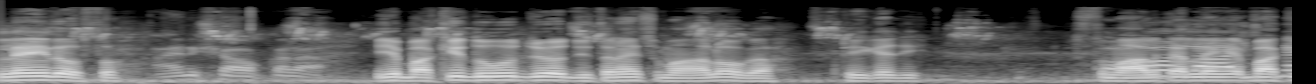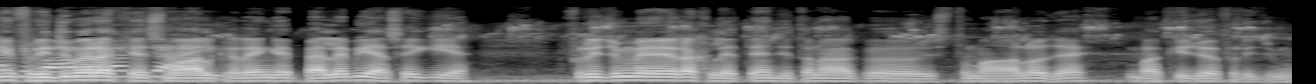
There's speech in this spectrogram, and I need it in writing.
ले दोस्तों। ये बाकी दूध जो जितना इस्तेमाल होगा ठीक है जी? इस्तेमाल कर लेंगे बाकी फ्रिज में रख के इस्तेमाल करेंगे। पहले भी ऐसे ही किया है। फ्रिज में रख लेते हैं जितना इस्तेमाल हो जाए बाकी जो है फ्रिज में।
